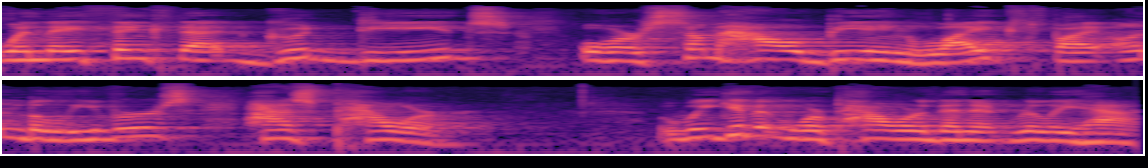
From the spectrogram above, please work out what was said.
when they think that good deeds or somehow being liked by unbelievers has power. We give it more power than it really has.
